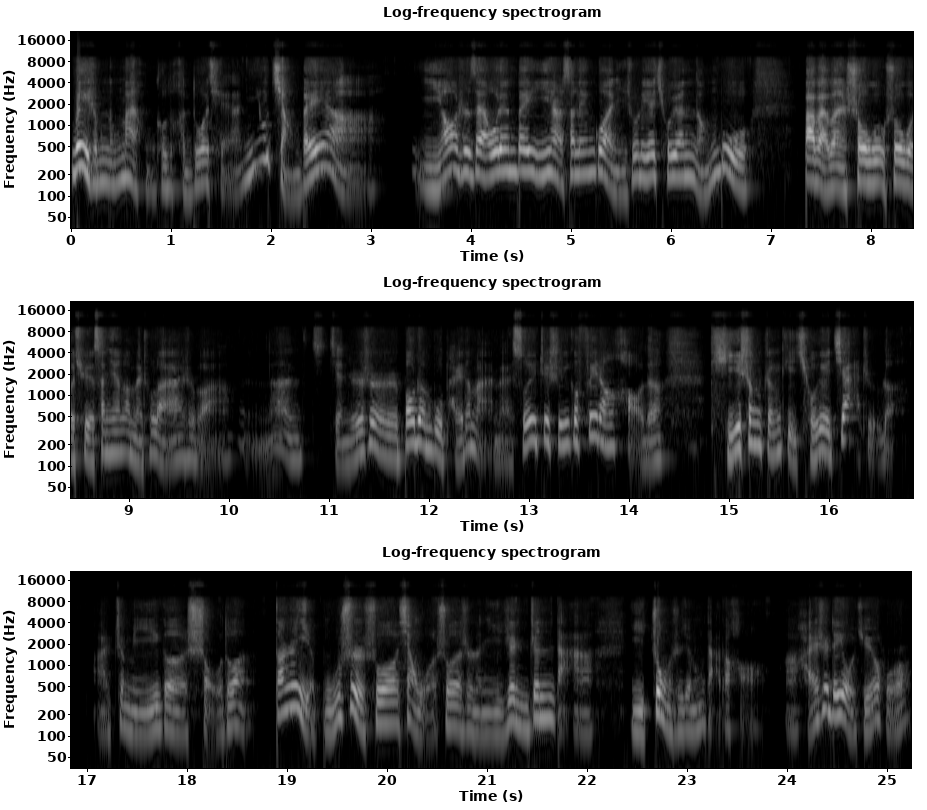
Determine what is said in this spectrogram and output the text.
为什么能卖很多很多钱？你有奖杯啊！你要是在欧联杯一下三连冠，你说这些球员能不？八百万收收过去，三千万卖出来是吧？那简直是包赚不赔的买卖。所以这是一个非常好的提升整体球队价值的啊这么一个手段。当然也不是说像我说的似的，你认真打，你重视就能打得好啊，还是得有绝活。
